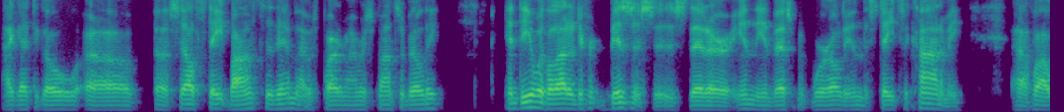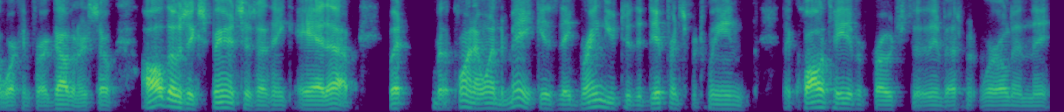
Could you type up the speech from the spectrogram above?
I got to go uh, uh, sell state bonds to them. That was part of my responsibility. And deal with a lot of different businesses that are in the investment world in the state's economy uh, while working for a governor. So all those experiences, I think, add up. But, but the point I wanted to make is they bring you to the difference between the qualitative approach to the investment world and the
